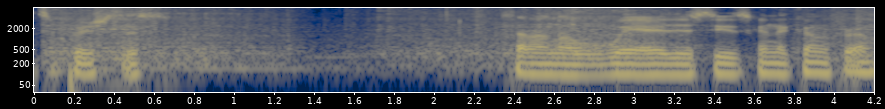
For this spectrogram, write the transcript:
To push this. 'Cause I don't know where this dude's gonna come from.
